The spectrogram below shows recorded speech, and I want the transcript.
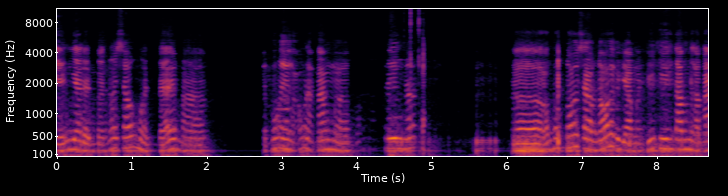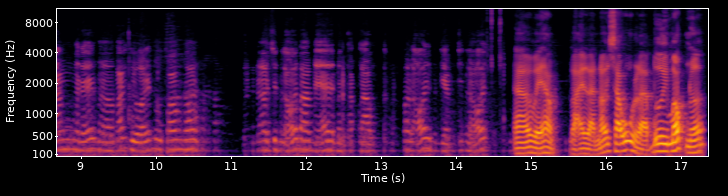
chuyện gia đình mình nói xấu mình để mà mình muốn ăn ổng làm ăn mà cũng không yên nữa. Ờ, ông muốn nói sao nói bây giờ mình chỉ chuyên tâm làm ăn để mà bán dừa để nuôi con thôi. Mình uh, xin lỗi ba mẹ thì mình thật lòng mình có lỗi thì mình về mình xin lỗi. À vậy không? Lại là nói xấu là bươi móc nữa.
